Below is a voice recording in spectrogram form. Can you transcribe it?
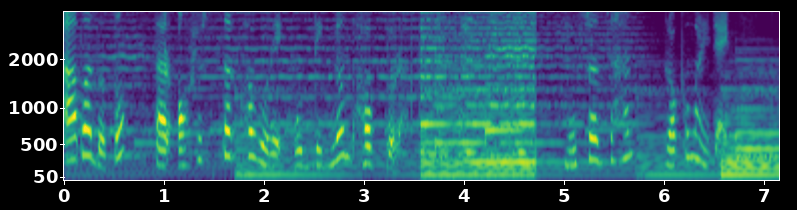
আপাতত তার অসুস্থতার খবরে উদ্বিগ্ন ভক্তরা। নুসরাত জাহান, রকমারি টাইমস।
